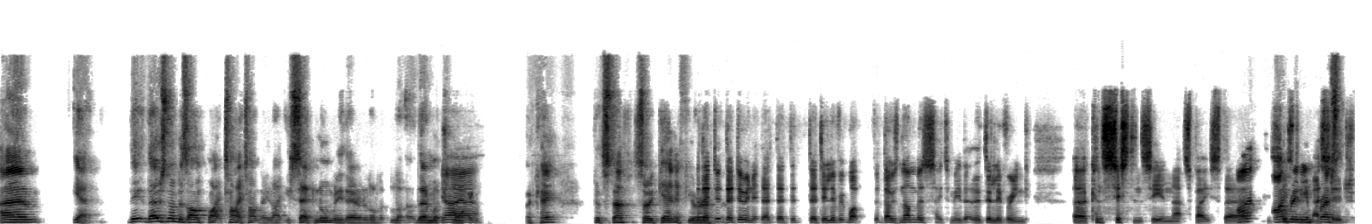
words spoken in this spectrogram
Um, yeah, th those numbers are quite tight, aren't they? Like you said, normally they're a little, they're much Yeah, yeah. Okay, good stuff. So again, if you're they're, they're doing it. They're, they're, they're delivering what those numbers say to me that they're delivering uh, consistency in that space. They're I- I'm really impressed. message.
